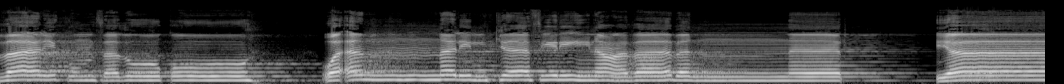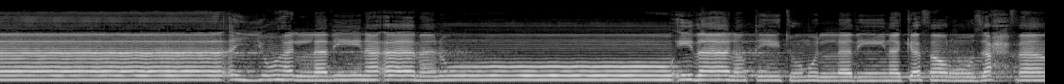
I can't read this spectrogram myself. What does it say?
ذلكم فذوقوه وأن للكافرين عذاب النار. يا أيها الذين آمنوا إذا لقيتم الذين كفروا زحفا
